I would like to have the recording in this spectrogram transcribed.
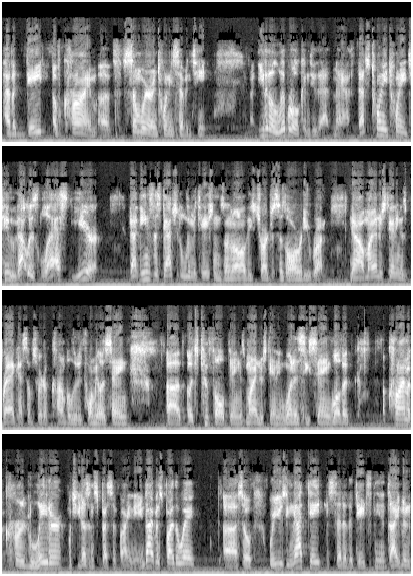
have a date of crime of somewhere in 2017. Even a liberal can do that math. That's 2022. That was last year. That means the statute of limitations on all of these charges has already run. Now, my understanding is Bragg has some sort of convoluted formula saying uh, oh, it's twofold things. My understanding one is he's saying, well, the a crime occurred later, which he doesn't specify in the indictments, by the way. Uh, so we're using that date instead of the dates in the indictment.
